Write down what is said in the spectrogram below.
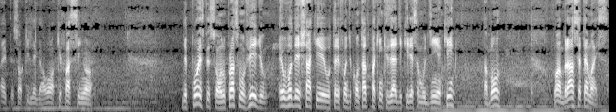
Aí pessoal, que legal, ó, que facinho, ó. Depois, pessoal, no próximo vídeo eu vou deixar aqui o telefone de contato para quem quiser adquirir essa mudinha aqui, tá bom? Um abraço e até mais.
